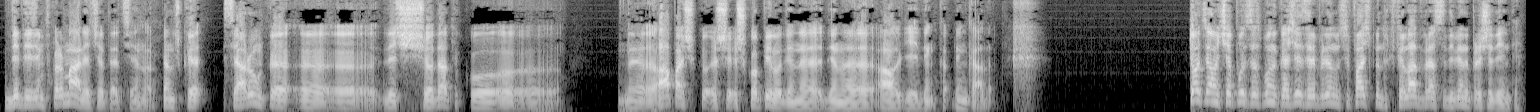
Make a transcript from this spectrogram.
de dezinformare cetățenilor. Pentru că se aruncă, uh, uh, deci și odată cu uh, uh, apa și, și, și copilul din, uh, din uh, alghii, din, din cadă. Toți au început să spună că acest referendum se face pentru că Filat vrea să devină președinte.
